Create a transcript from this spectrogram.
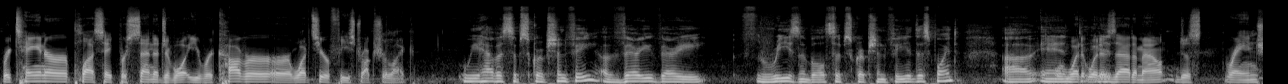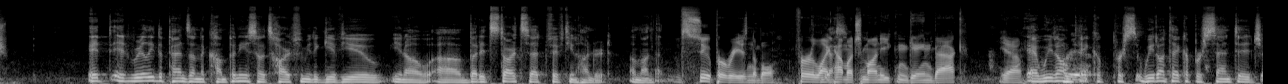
retainer plus a percentage of what you recover, or what's your fee structure like? we have a subscription fee, a very, very reasonable subscription fee at this point. Uh, and What what it, is that amount? Just range? It it really depends on the company, so it's hard for me to give you, you know, uh, but it starts at fifteen hundred a month, Super reasonable for like Yes. how much money you can gain back. Yeah. and we don't Oh, yeah. take a per- we don't take a percentage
